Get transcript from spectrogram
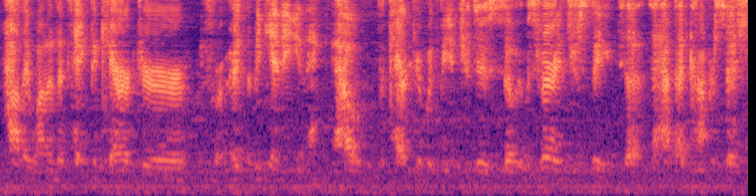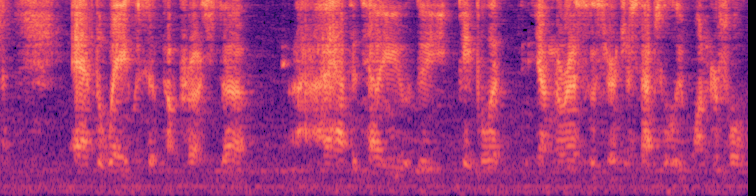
how they wanted to take the character in the beginning and how the character would be introduced. So it was very interesting to, to have that conversation. And the way it was approached, uh, I have to tell you, the people at Young and Restless are just absolutely wonderful.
